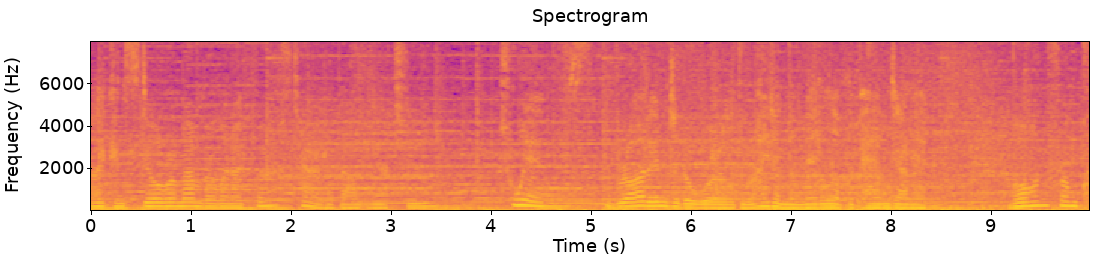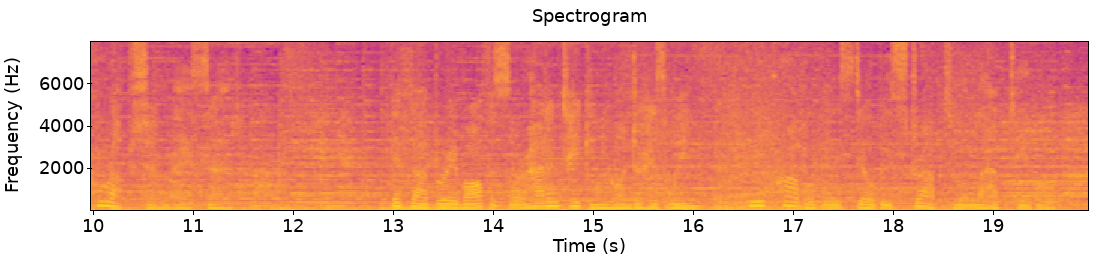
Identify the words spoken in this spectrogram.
I can still remember when I first heard about you two. Twins, brought into the world right in the middle of the pandemic. Born from corruption, they said. If that brave officer hadn't taken you under his wing, you'd probably still be strapped to a lab table.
